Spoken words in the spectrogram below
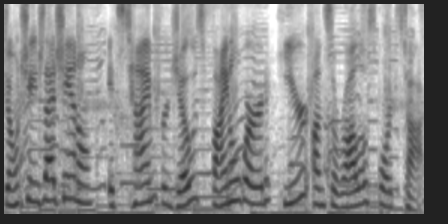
Don't change that channel. It's time for Joe's final word here on Soralo Sports Talk.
